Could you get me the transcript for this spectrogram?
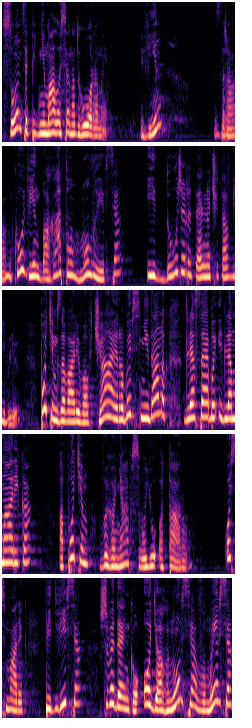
сонце піднімалося над горами. Він Зранку він багато молився і дуже ретельно читав Біблію. Потім заварював чай, робив сніданок для себе і для Маріка, а потім виганяв свою отару. Ось Марік підвівся, швиденько одягнувся, вмився,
